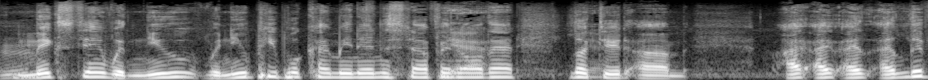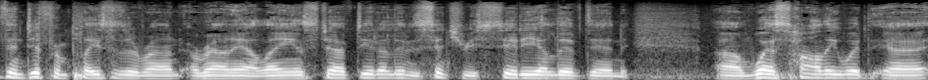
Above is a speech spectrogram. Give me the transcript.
mixed in with new with new people coming in and stuff and Mm-hmm. Yeah. all that. Look, Yeah. dude, um, I, I I lived in different places around around LA and stuff, dude. I lived in Century City. I lived in um, West Hollywood. Uh,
